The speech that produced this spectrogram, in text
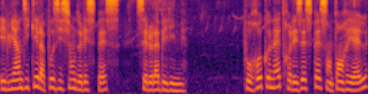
et lui indiquer la position de l'espèce, c'est le labelling. Pour reconnaître les espèces en temps réel,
